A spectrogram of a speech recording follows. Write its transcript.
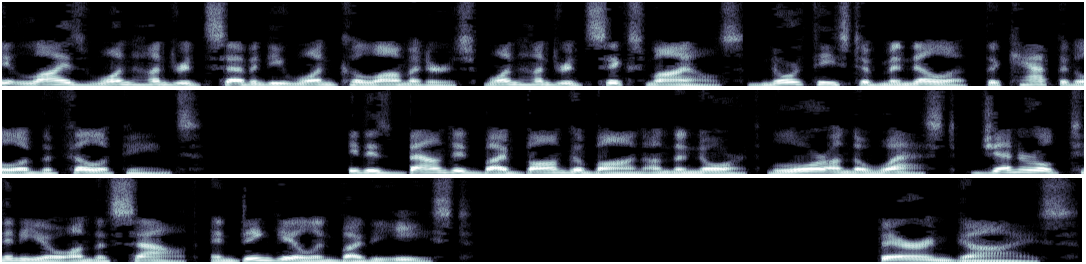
It lies 171 kilometers 106 miles northeast of Manila, the capital of the Philippines. It is bounded by Bongabon on the north, Laur on the west, General Tinio on the south, and Dingalan by the east. Barangays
